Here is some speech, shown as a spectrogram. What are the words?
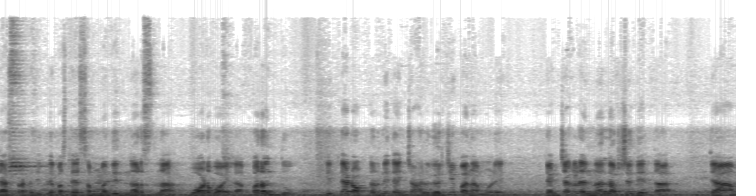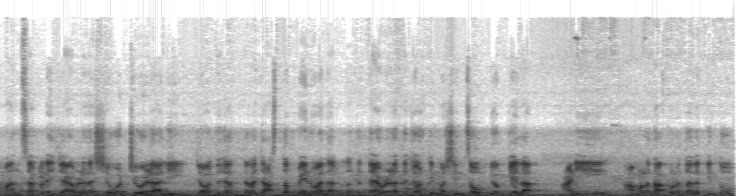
त्याच प्रकारे तिथल्या बसलेल्या संबंधित नर्सला वॉर्ड बॉयला. परंतु तिथल्या डॉक्टरने त्यांच्या हलगर्जीपणामुळे त्यांच्याकडे न लक्ष देता त्या माणसाकडे ज्या वेळेला शेवटची वेळ आली जेव्हा त्याच्यात त्याला जास्त पेन व्हायला लागलं तर त्यावेळेला त्याच्यावरती मशीनचा उपयोग केला आणि आम्हाला दाखवण्यात आलं की तो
